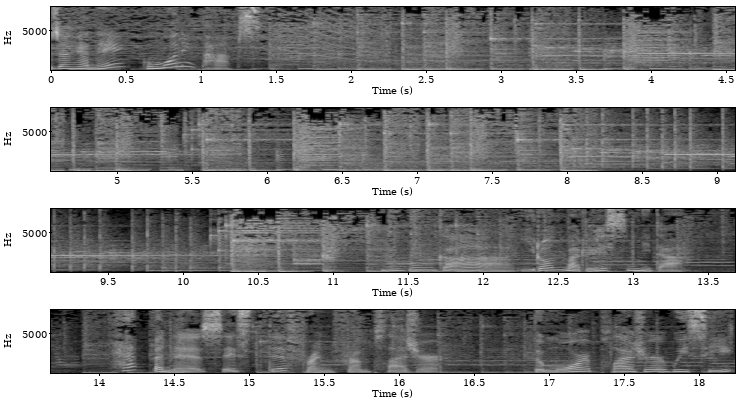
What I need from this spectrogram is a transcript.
조장현의 Good Morning Pops. 누군가 이런 말을 했습니다. Happiness is different from pleasure. The more pleasure we seek,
